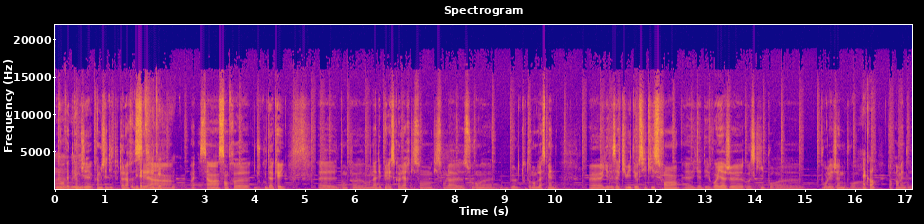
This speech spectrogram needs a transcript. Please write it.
En fait, oui. comme j'ai comme j'ai dit tout à l'heure, c'est un, ouais, c'est un centre du coup d'accueil. Euh, donc euh, on a des périscolaires qui sont qui sont là euh, souvent euh, le- tout au long de la semaine. Euh, Il y a des activités aussi qui se font. Euh, Il y a des voyages euh, au ski pour euh, pour les jeunes pour leur permettre de,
